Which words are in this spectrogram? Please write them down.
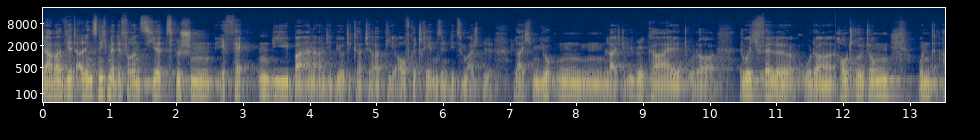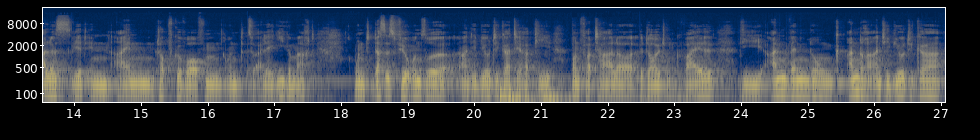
Dabei wird allerdings nicht mehr differenziert zwischen Effekten, die bei einer Antibiotikatherapie aufgetreten sind, wie zum Beispiel leichtem Jucken, leichte Übelkeit oder Durchfälle oder Hautrötungen. Und alles wird in einen Topf geworfen und zur Allergie gemacht. Und das ist für unsere Antibiotikatherapie von fataler Bedeutung, weil die Anwendung anderer Antibiotika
